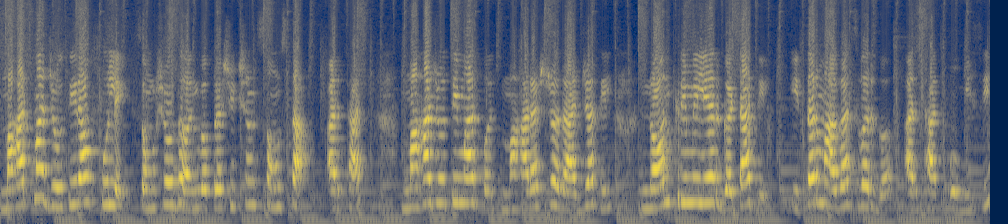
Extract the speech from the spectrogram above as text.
महात्मा ज्योतिराव फुले संशोधन व प्रशिक्षण संस्था अर्थात महाज्योतीमार्फत महाराष्ट्र राज्यातील नॉन क्रिमिलियर गटातील इतर मागास वर्ग अर्थात ओबीसी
